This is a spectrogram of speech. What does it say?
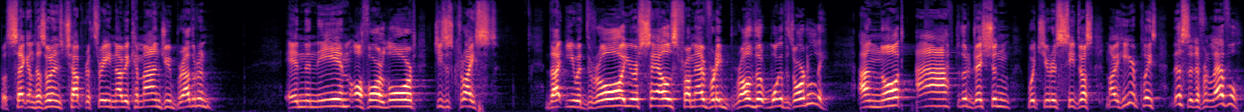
But Second Thessalonians chapter 3, now we command you, brethren, in the name of our Lord Jesus Christ, that ye withdraw yourselves from every brother that walketh disorderly and not after the tradition which you received us. Now, here, please, this is a different level.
